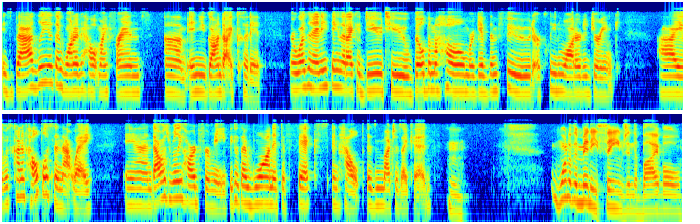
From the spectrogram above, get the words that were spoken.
As badly as I wanted to help my friends um, in Uganda, I couldn't. There wasn't anything that I could do to build them a home or give them food or clean water to drink. I was kind of helpless in that way. And that was really hard for me because I wanted to fix and help as much as I could. Hmm. One of the many themes in the Bible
